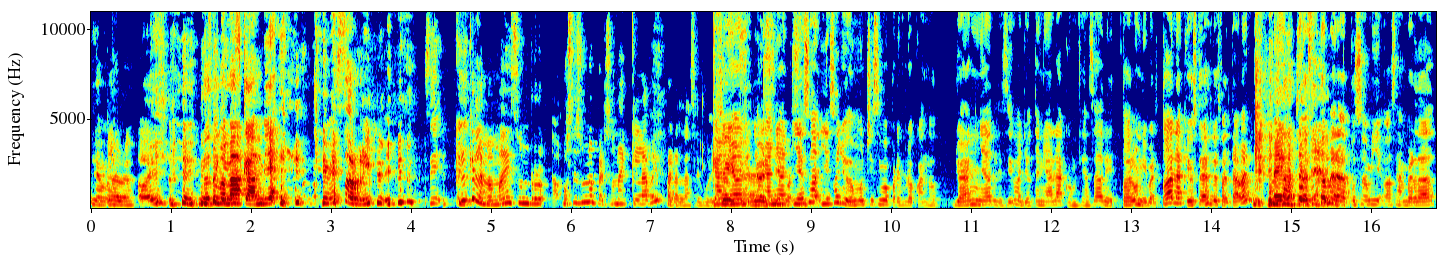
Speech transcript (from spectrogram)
Mi mamá, Claro. ay, No te mamá. cambiar. Te ves horrible. Sí, Creo que la mamá es un ro- o sea, es una persona clave para la seguridad. Cañón, Sí, cañón, cañón. Y 100%. eso, y eso ayudó muchísimo, por ejemplo, cuando yo era niña, les digo, yo tenía la confianza de todo el universo, toda la que a ustedes les faltaban, me, Diosito me la puso a mí, o sea, en verdad,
